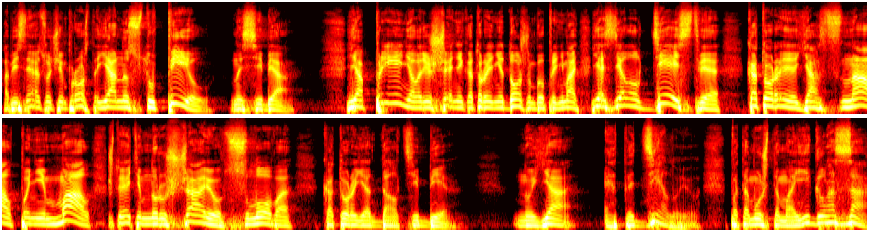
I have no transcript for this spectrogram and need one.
Объясняется очень просто. Я наступил на себя – я принял решение, которое не должен был принимать. Я сделал действие, которое я знал, понимал, что этим нарушаю слово, которое я дал тебе. Но я это делаю, потому что мои глаза,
